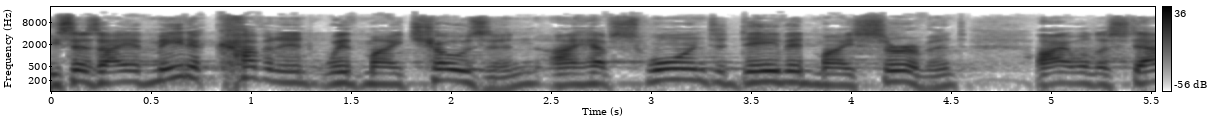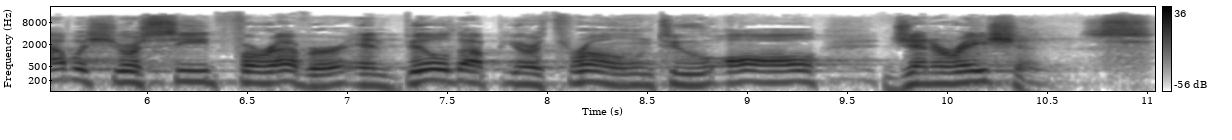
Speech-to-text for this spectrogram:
he says, I have made a covenant with my chosen. I have sworn to David, my servant, I will establish your seed forever and build up your throne to all generations.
